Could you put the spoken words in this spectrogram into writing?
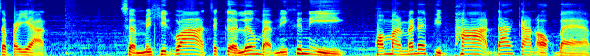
จะประหยัด ฉันไม่คิดว่าจะเกิดเรื่องแบบนี้ขึ้นอีก เพราะมันไม่ได้ผิดพลาดด้านการออกแบบ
